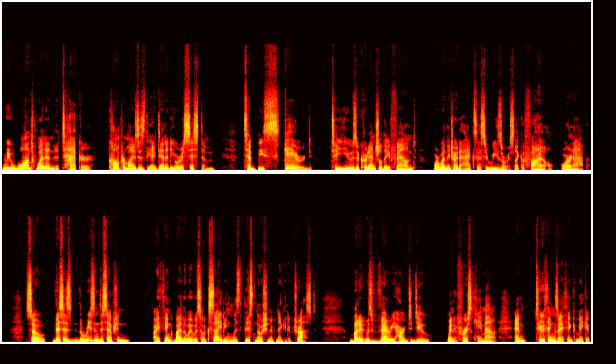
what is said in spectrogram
we want when an attacker compromises the identity or a system to be scared to use a credential they found or when they try to access a resource like a file or an app. So this is the reason deception I think by the way was so exciting was this notion of negative trust. But it was very hard to do when it first came out. And two things I think make it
